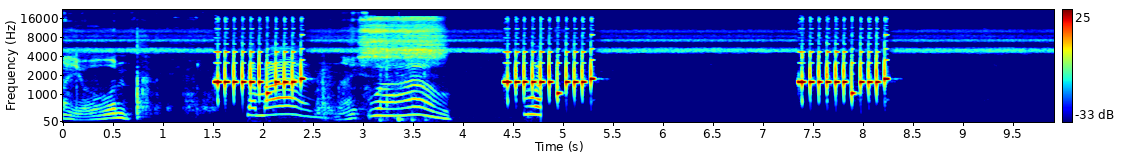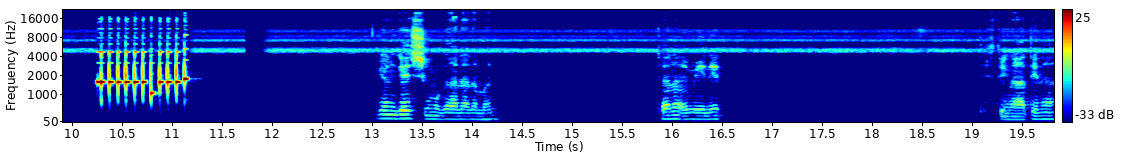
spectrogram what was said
Ayun. naman. Nice. Wow. Yan guys, gumagana naman. Sana uminit. Testing natin ha.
